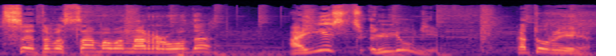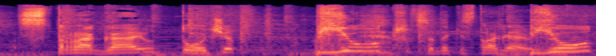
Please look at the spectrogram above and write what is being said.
с этого самого народа. А есть люди, которые строгают, точат, пьют, Все-таки строгают. пьют,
